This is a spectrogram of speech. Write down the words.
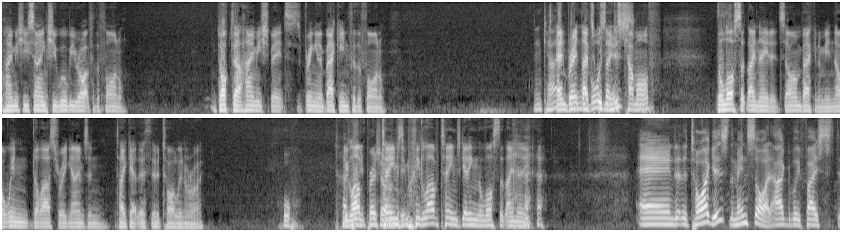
Hamish, he's saying she will be right for the final. Doctor Hamish Spence is bringing her back in for the final. okay. And Brent, Well, they've also just come off the loss that they needed, so I'm backing them in. They'll win the last three games and take out their third title in a row. Oh. We love on them, teams. We love teams getting the loss that they need. And the Tigers, the men's side, arguably faced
